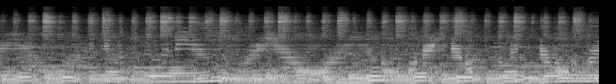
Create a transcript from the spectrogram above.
Thank you.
